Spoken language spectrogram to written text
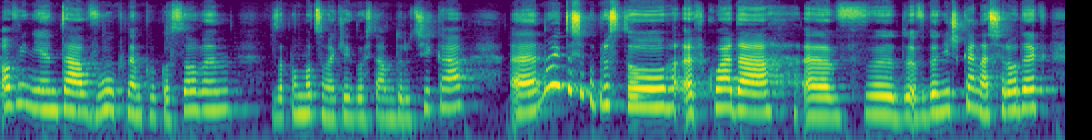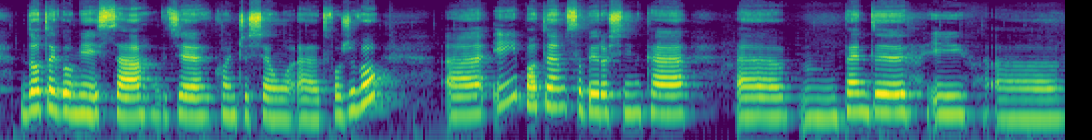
owinięta włóknem kokosowym, za pomocą jakiegoś tam drucika. E, no i to się po prostu e, wkłada e, w, w doniczkę na środek do tego miejsca, gdzie kończy się tworzywo. I potem sobie roślinkę pędy i, e,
